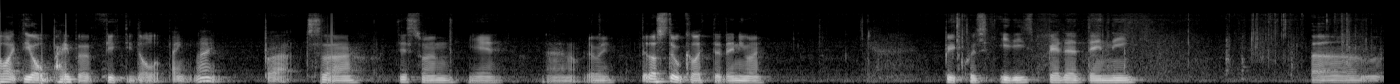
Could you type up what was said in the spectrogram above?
like the old paper $50 banknote, but uh, this one, yeah, no, not really. But I still collect it anyway. Because it is better than the uh,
